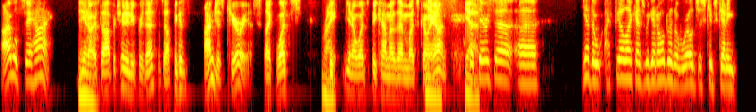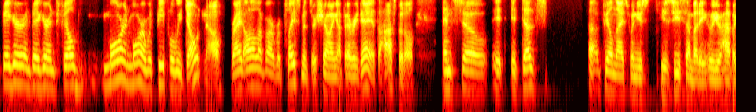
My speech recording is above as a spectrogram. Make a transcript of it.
I will say hi. You know, if the opportunity presents itself, because I'm just curious, like what's, right. you know, what's become of them, what's going Yes, on. yes. But there's a, a yeah, the, I feel like as we get older, the world just keeps getting bigger and bigger and filled more and more with people we don't know, right? All of our replacements are showing up every day at the hospital. And so it, it does uh, feel nice when you, you see somebody who you have a,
